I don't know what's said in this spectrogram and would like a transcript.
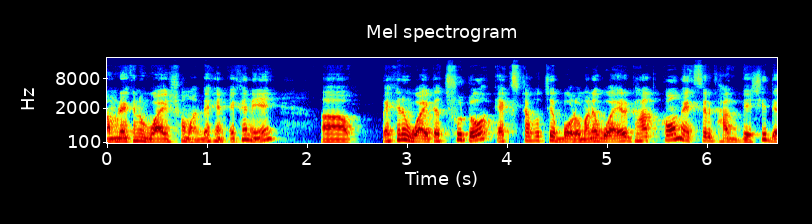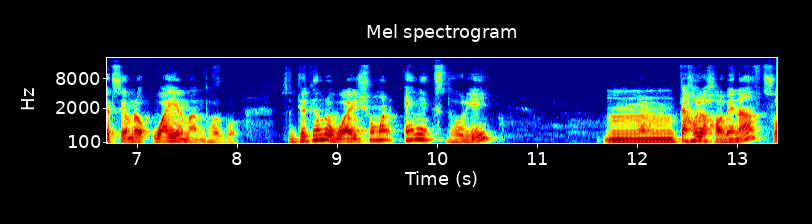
আমরা এখানে ওয়াই সমান দেখেন এখানে এখানে ওয়াইটা ছোট এক্সটা হচ্ছে বড় মানে ওয়াই এর ঘাত কম এক্সের ঘাত বেশি দ্যাটস আমরা ওয়াই এর মান ধরবো। So, যদি আমরা ওয়াই সমান এম এক্স ধরি তাহলে হবে না। সো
